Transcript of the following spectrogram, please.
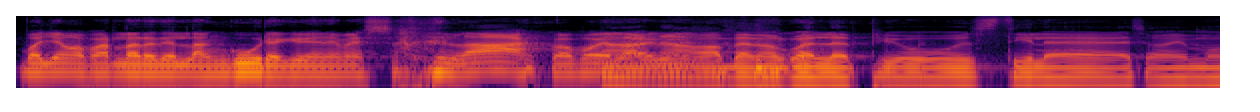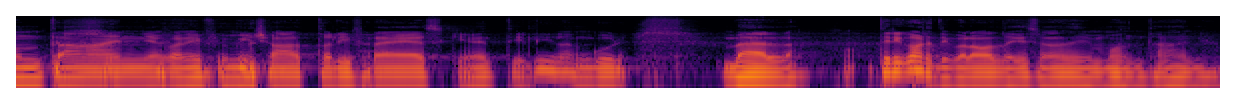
Vogliamo parlare dell'anguria che viene messa nell'acqua, poi Ah, la- no, vabbè, ma quello è più stile se vai in montagna con i fiumiciattoli freschi, metti lì l'anguria. Bella. Ti ricordi quella volta che siamo andati in montagna?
